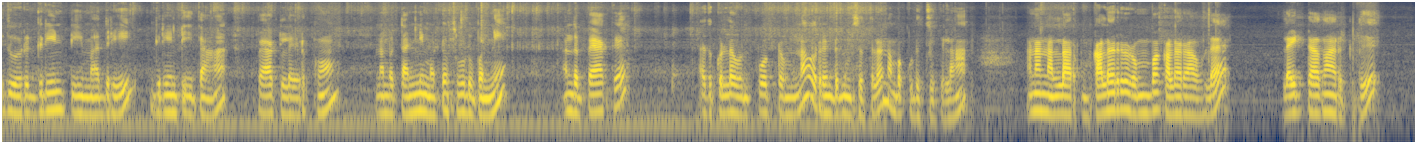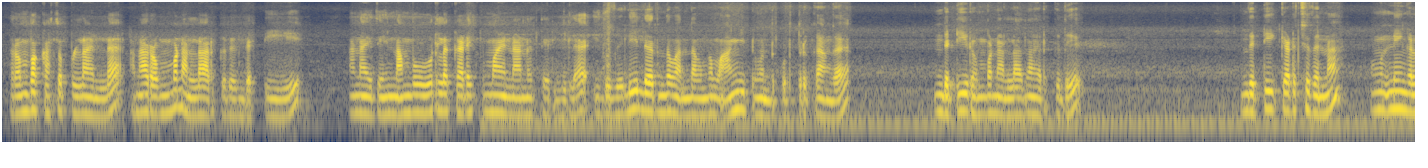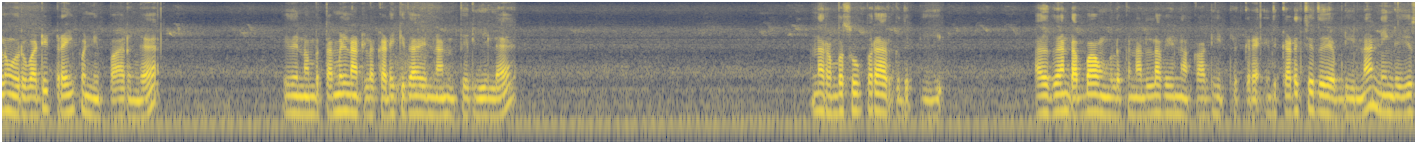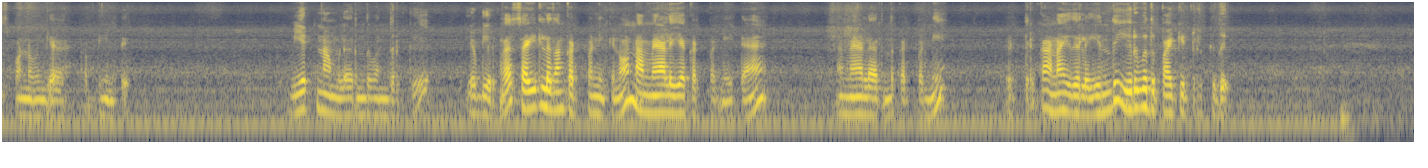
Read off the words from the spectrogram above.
இது ஒரு green tea மாதிரி. க்ரீன் டீ தான் பேக்கில் இருக்கும். நம்ம தண்ணி மட்டும் சூடு பண்ணி அந்த பேக்கை அதுக்குள்ளே வந்து போட்டோம்னா ஒரு ரெண்டு நிமிஷத்தில் நம்ம குடிச்சிக்கலாம். ஆனால் நல்லாயிருக்கும் கலரு ரொம்ப கலராகல லைட்டாக தான் இருக்குது. ரொம்ப கசப்புலாம் இல்லை. ஆனால் ரொம்ப நல்லா இருக்குது இந்த டீ ஆனால் இது நம்ம ஊரில் கிடைக்குமா என்னான்னு தெரியல. இது வெளியிலேருந்து வந்தவங்க வாங்கிட்டு வந்து கொடுத்துருக்காங்க. இந்த டீ ரொம்ப நல்லா தான் இருக்குது. இந்த டீ கிடச்சிதுன்னா நீங்களும் ஒரு வாட்டி ட்ரை பண்ணி பாருங்கள் இது நம்ம தமிழ்நாட்டில் கிடைக்குதா என்னன்னு தெரியல. ஆனால் ரொம்ப சூப்பராக இருக்குது டீ. அதுதான் டப்பா உங்களுக்கு நல்லாவே நான் காட்டிகிட்ருக்கிறேன் இது கிடச்சிது அப்படின்னா நீங்கள் யூஸ் பண்ணுவீங்க அப்படின்ட்டு. வியட்நாமில் இருந்து வந்திருக்கு. எப்படி இருங்க சைடில் தான் கட் பண்ணிக்கணும். நான் மேலேயே கட் பண்ணிட்டேன். நான் மேலே இருந்து கட் பண்ணி எடுத்திருக்கேன். ஆனால் இதில் இருந்து இருபது பாக்கெட் இருக்குது.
